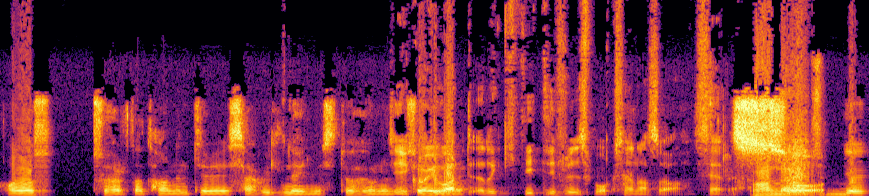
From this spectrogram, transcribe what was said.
har jag också hört att han inte är särskilt nöjd med situationen. Dzeko har ju varit riktigt i frysboxen alltså. Sen, han är,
